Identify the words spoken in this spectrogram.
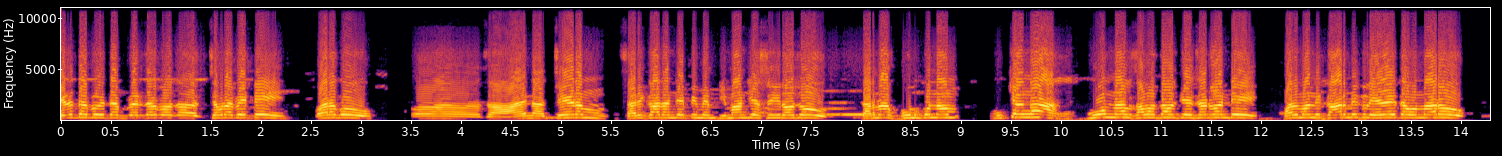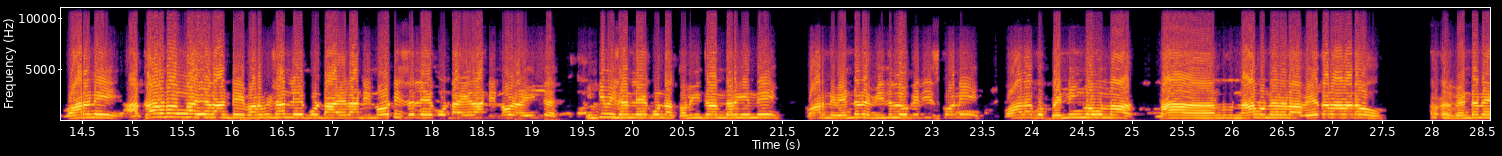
ఎడతెప్ప చివర పెట్టి వరకు ఆయన చేయడం సరికాదని చెప్పి మేము డిమాండ్ చేస్తూ ఈ రోజు ధర్నా పూనుకున్నాం. ముఖ్యంగా మూడు నాలుగు సంవత్సరాలు చేసినటువంటి పది మంది కార్మికులు ఏదైతే ఉన్నారో వారిని అకారణంగా ఎలాంటి పర్మిషన్ లేకుండా ఎలాంటి నోటీసు లేకుండా ఎలాంటి ఇంటిమిషన్ లేకుండా తొలగించడం జరిగింది. వారిని వెంటనే విధుల్లోకి తీసుకొని వాళ్ళకు పెండింగ్లో ఉన్న నా- నాలుగు నెలల వేతనాలను వెంటనే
